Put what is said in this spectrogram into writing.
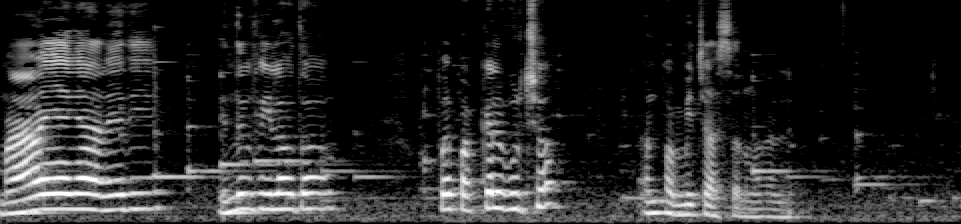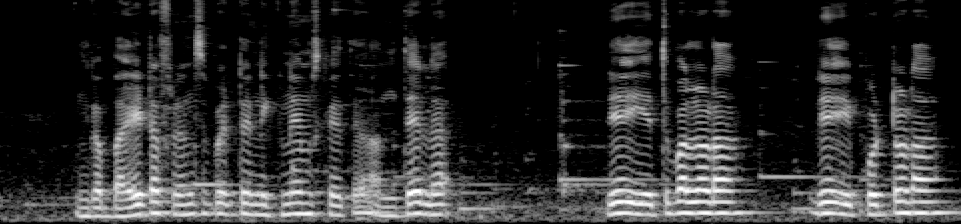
మావయ్యగా అనేది ఎందుకు ఫీల్ అవుతావు? పోయి పక్కలు కూర్చో అని పంపించేస్తారు మనల్ని ఇంకా బయట ఫ్రెండ్స్ పెట్టే నిక్ నేమ్స్కి అయితే అంతేలే. రే ఎత్తుపల్లోడా? రే పొట్టోడా?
